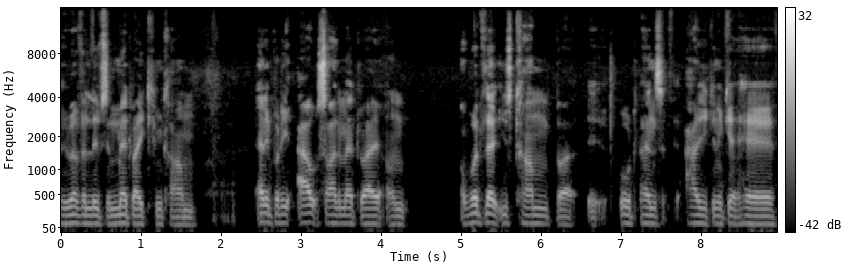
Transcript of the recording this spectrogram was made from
whoever lives in Medway can come. Anybody outside of Medway, I'm I would let you come, but it all depends how you're going to get here,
